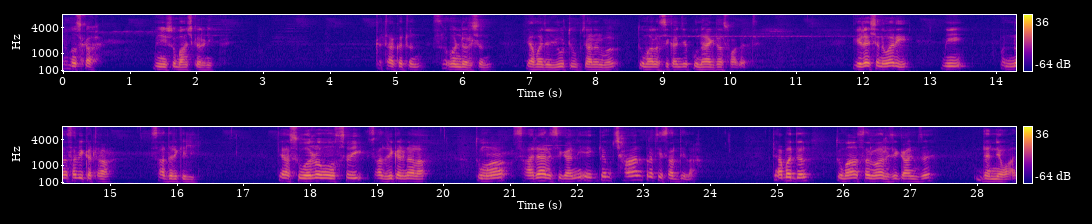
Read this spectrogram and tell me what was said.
नमस्कार. मी सुभाष कर्णिक. कथाकथन श्रवण दर्शन या माझ्या यूट्यूब चॅनलवर तुम्हा रसिकांचे पुन्हा एकदा स्वागत. गेल्या शनिवारी मी पन्नासावी कथा सादर केली. त्या सुवर्णमहोत्सवी सादरीकरणाला तुम्हा साऱ्या रसिकांनी एकदम छान प्रतिसाद दिला. त्याबद्दल तुम्हा सर्व रसिकांचं धन्यवाद.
